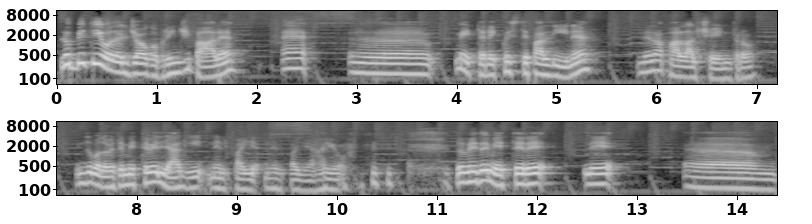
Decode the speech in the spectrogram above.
L'obiettivo del gioco principale è eh, mettere queste palline nella palla al centro. Insomma, dovete mettere gli aghi nel, paia- nel pagliaio. dovete mettere le ehm,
